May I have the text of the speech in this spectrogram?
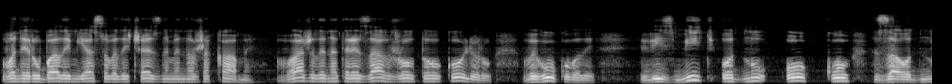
Вони рубали м'ясо величезними ножаками важили на терезах жовтого кольору, вигукували Візьміть одну оку за одну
